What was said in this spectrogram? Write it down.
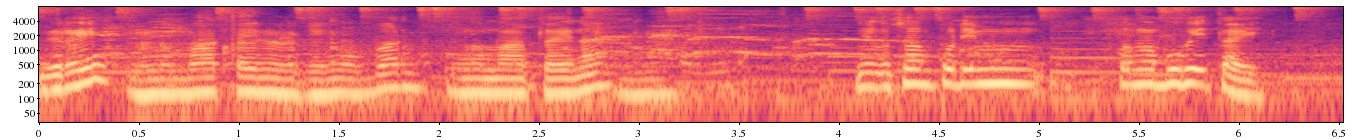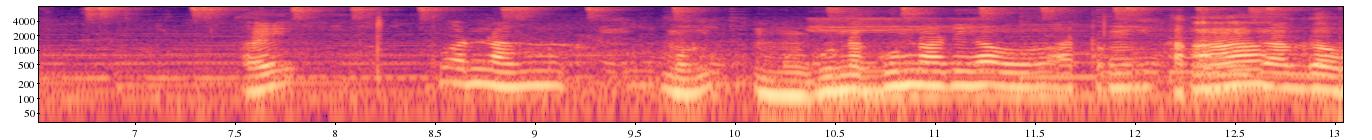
Dire, Namatay na laging uban. mga matay na. Yung usang po di mong pangabuhi tay. ay kuan lang mag mangguna-guna diha o atong atong Ah. igagaw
